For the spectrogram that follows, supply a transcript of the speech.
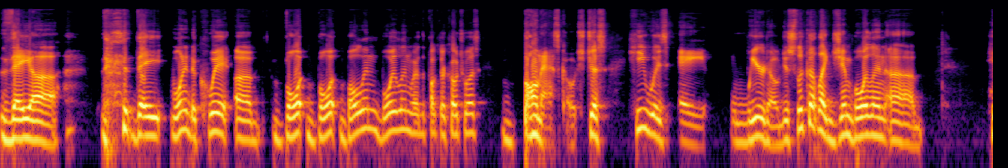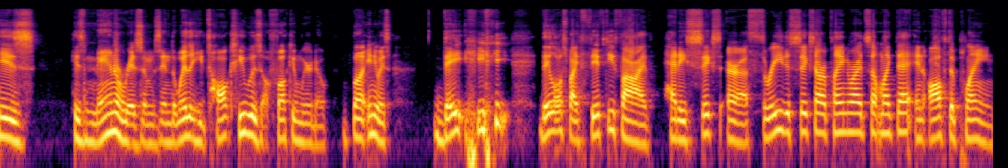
They uh they wanted to quit uh Bo- Bo- Bolin Boylen, where the fuck their coach was. Bum ass coach. Just he was a weirdo. Just look up like Jim Boylen uh his his mannerisms and the way that he talks, he was a fucking weirdo. But anyways, they he they lost by 55 had a six or a three to six hour plane ride, something like that, and off the plane,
